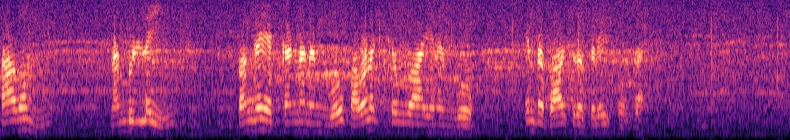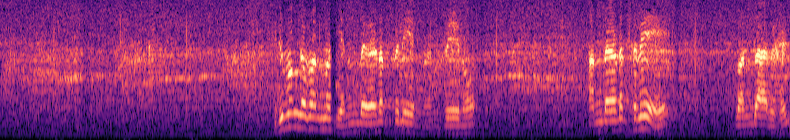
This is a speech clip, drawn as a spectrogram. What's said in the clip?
பாவம் நம்பிள்ளை பங்கைய கண்ணனன்கோ பவளச் செவ்வாயனன்கோ என்ற பாசுரத்திலே சொல்றார். திருமங்கவர்ணம் எந்த இடத்திலே நின்றேனோ அந்த இடத்திலே வந்தார்கள்.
